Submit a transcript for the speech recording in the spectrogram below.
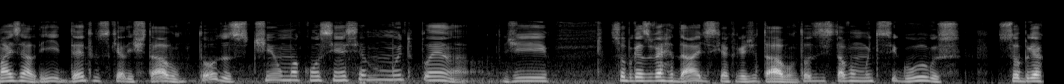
Mas ali, dentro dos que ali estavam, todos tinham uma consciência muito plena de sobre as verdades que acreditavam. Todos estavam muito seguros sobre a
